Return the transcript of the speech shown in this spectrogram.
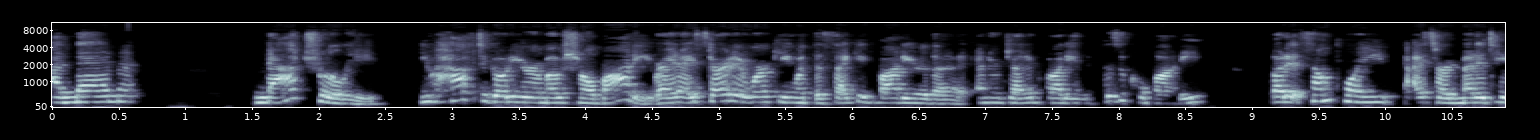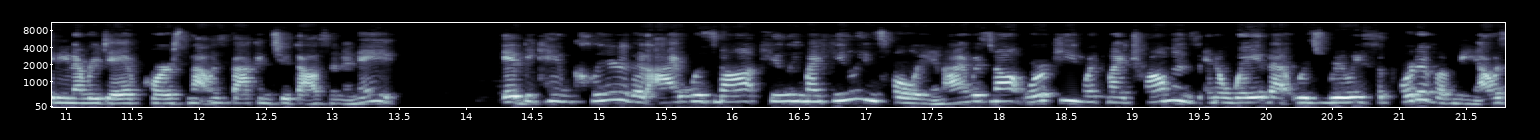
And then naturally you have to go to your emotional body, right? I started working with the psychic body or the energetic body and the physical body. But at some point, I started meditating every day, of course, and that was back in 2008. It became clear that I was not feeling my feelings fully and I was not working with my traumas in a way that was really supportive of me. I was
